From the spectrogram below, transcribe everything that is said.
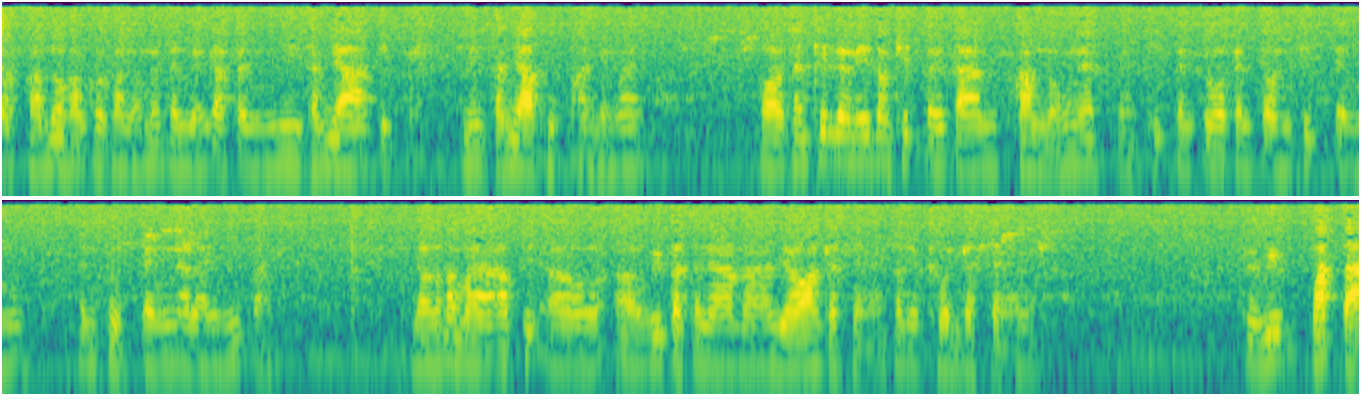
กับความโลภความโกรธความหลงมันเป็นเหมือนกับเป็นมีสัญญาติดมีสัญญาผูกพันกันไว้พอฉันคิดเรื่องนี้ต้องคิดไปตามความหลงนะคิดเป็นตัวเป็นตนคิดเป็นเป็นสุขเป็นอะไรนี้ไป เราก็ต้องมาเอาเอาเอาวิปัสสนามาย้อนกระแสก็เรียกทวนกระแส คือวิวัตตะ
